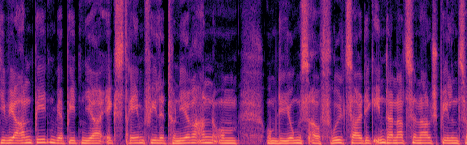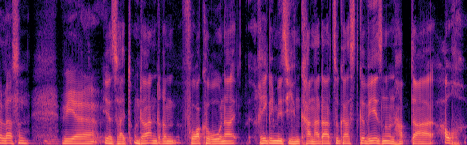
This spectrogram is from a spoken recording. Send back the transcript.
die wir anbieten. Wir bieten ja extrem viele Turniere an, um, um die Jungs auch frühzeitig international spielen zu lassen. Wir Ihr seid unter anderem vor Corona regelmäßig in Kanada zu Gast gewesen und habt da auch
